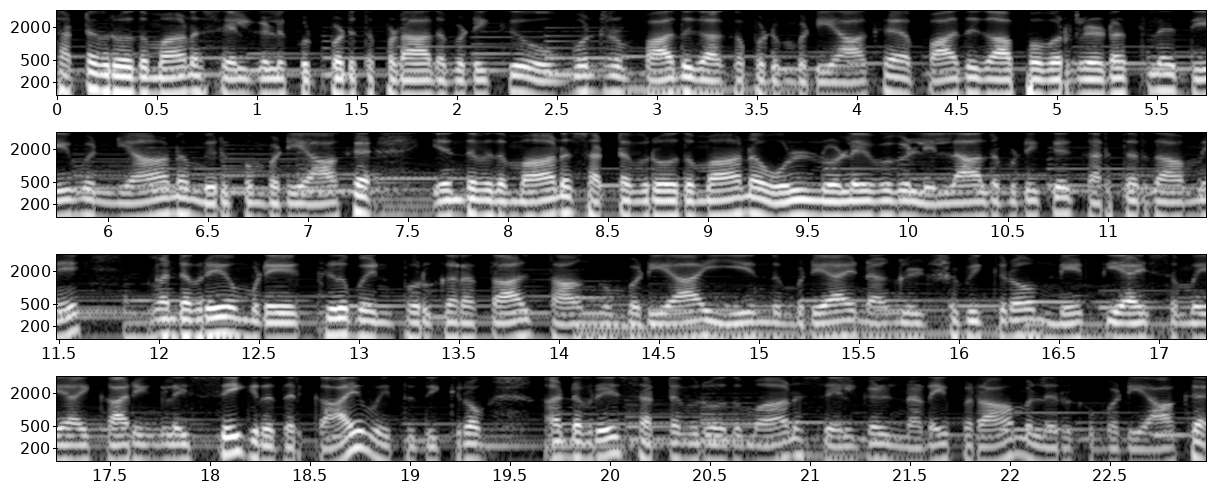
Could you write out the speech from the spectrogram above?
சட்டவிரோதமான செயல்களுக்கு உட்படுத்தப்படாதபடிக்கு ஒவ்வொன்றும் பாதுகாக்கப்படும்படியாக பாதுகாப்பவர்களிடத்தில் தெய்வ ஞானம் இருக்கும்படியாக எந்த விதமான சட்டவிரோதமான உள்நுழைவுகள் இல்லாதபடிக்கு கர்த்தர் தாமே ஆண்டவரே உம்முடைய கிருபையின் பொருக்கரத்தால் தாங்கும்படியாய் ஏந்தும்படியாய் நாங்கள் சுபிக்கிறோம் நேர்த்தியாய் செம்மையாய் காரியங்களை செய்கிறதற்காய் வைத்துதிக்கிறோம் துதிக்கிறோம். சட்டவிரோத சட்டவிரோதமான செயல்கள் நடைபெறாமல் இருக்கும்படியாக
